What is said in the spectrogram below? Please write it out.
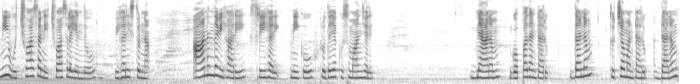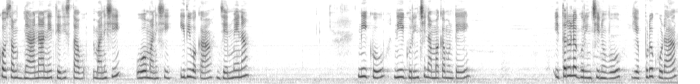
నీ ఉచ్ఛ్వాస నిశ్వాసల ఎందు విహరిస్తున్న. ఆనంద విహారి శ్రీహరి నీకు హృదయ కుసుమాంజలి. జ్ఞానం గొప్పదంటారు. ధనం తుచ్చమంటారు. ధనం కోసం జ్ఞానాన్ని త్యజిస్తావు. మనిషి ఓ మనిషి ఇది ఒక జన్మేనా? నీకు నీ గురించి నమ్మకం ఉంటే ఇతరుల గురించి నువ్వు ఎప్పుడూ కూడా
